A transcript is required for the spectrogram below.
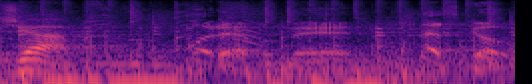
Job. Whatever, man. Let's go.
